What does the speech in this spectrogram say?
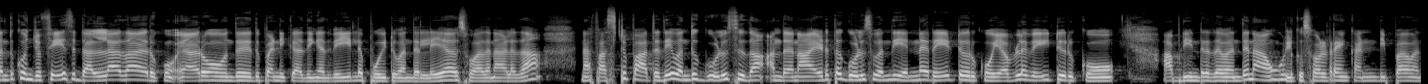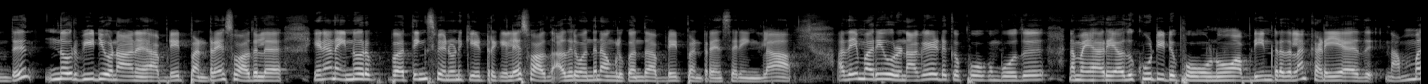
வந்து கொஞ்சம் ஃபேஸ் டல்லாக தான் இருக்கும். யாரும் வந்து இது பண்ணிக்காதீங்க. அது வெயிலில் போயிட்டு வந்த இல்லையா? ஸோ அதனால தான் நான் ஃபஸ்ட்டு பார்த்ததே வந்து கொலுசு தான். அந்த நான் எடுத்த கொலுசு வந்து என்ன ரேட்டு இருக்கும்? எவ்வளோ வெயிட் இருக்கும்? அப்படின்றத வந்து நான் உங்களுக்கு சொல்கிறேன் கண்டிப்பாக வந்து இன்னொரு வீடியோ நான் அப்டேட் பண்ணுறேன் ஸோ அதில் ஏன்னா நான் இன்னொரு திங்ஸ் வேணும்னு கேட்டிருக்கேன் இல்லையா? ஸோ அது அதில் வந்து நான் உங்களுக்கு வந்து அப்டேட் பண்ணுறேன் சரிங்களா? அதே மாதிரி ஒரு நகை எடுக்க போகும்போது நம்ம யாரையாவது கூட்டிகிட்டு போகணும். அப்படின்றதெல்லாம் கிடையாது. நம்ம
